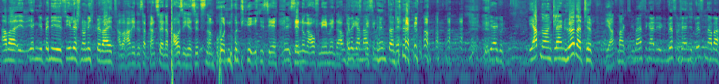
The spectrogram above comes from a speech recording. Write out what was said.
aber irgendwie bin ich seelisch noch nicht bereit. Aber Harry, deshalb kannst du ja in der Pause hier sitzen am Boden und die, die, Se- die Sendung aufnehmen. Da Und einen wenigstens nassen Hintern. genau. Sehr gut. Ich habe noch einen kleinen Hörertipp, Ja. Max. Ich weiß nicht, du wirst wahrscheinlich nicht wissen, aber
